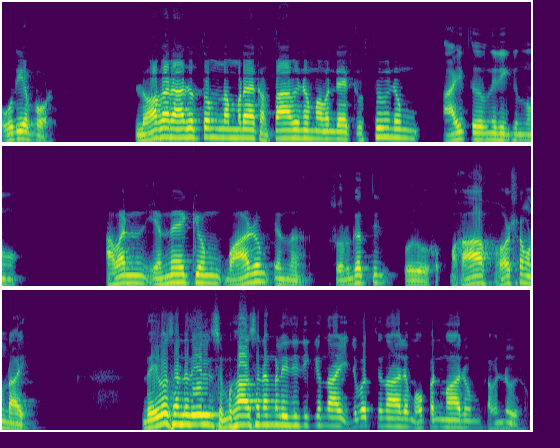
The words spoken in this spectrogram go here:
ഊതിയപ്പോൾ ലോകരാജ്യത്വം നമ്മുടെ കർത്താവിനും അവന്റെ ക്രിസ്തുവിനും ആയിത്തീർന്നിരിക്കുന്നു. അവൻ എന്നേക്കും വാഴും എന്ന് സ്വർഗത്തിൽ ഒരു മഹാഘോഷമുണ്ടായി. ദൈവസന്നിധിയിൽ സിംഹാസനങ്ങളിലിരിക്കുന്ന ഇരുപത്തിനാല് മൂപ്പന്മാരും കവന്നു വീണു.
